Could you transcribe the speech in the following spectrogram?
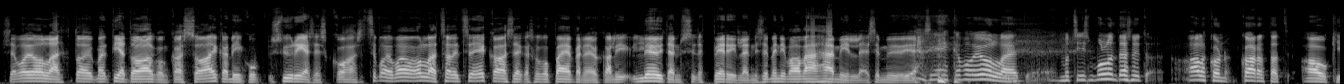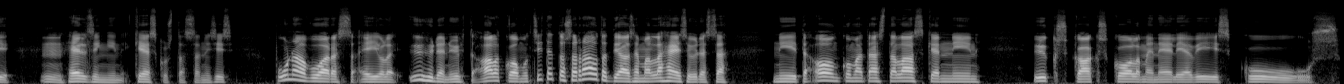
Se voi olla, että toi mä tieto Alkon kanssa on aika niinku syrjäisessä kohdassa. Se voi vaan olla, että sä olit se eka asiakas koko päivänä, joka oli löytänyt sinne perille, niin se meni vaan vähän hämilleen se myyjä. se ehkä voi olla. Et, mutta siis mulla on tässä nyt Alkon kartat auki Mm. Helsingin keskustassa, niin siis Punavuoressa ei ole yhden yhtä alkoa, mutta sitten tuossa rautatieaseman läheisyydessä niitä on, kun mä tästä lasken, niin 1, 2, 3, 4, 5, 6.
